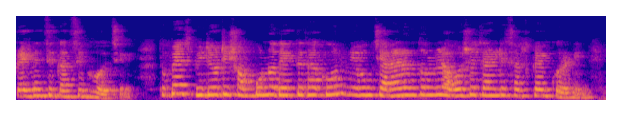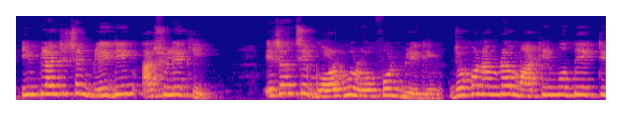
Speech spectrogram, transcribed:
প্রেগনেন্সি কনসিভ হয়েছে। তো ফ্রেন্ডস ভিডিওটি সম্পূর্ণ দেখতে থাকুন এবং চ্যানেল নতুন হলে অবশ্যই চ্যানেলটি সাবস্ক্রাইব করে নিন। ইমপ্লান্টেশন ব্লিডিং আসলে কি? এটা হচ্ছে গর্ভ রোপণ ব্লিডিং। যখন আমরা মাটির মধ্যে একটি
